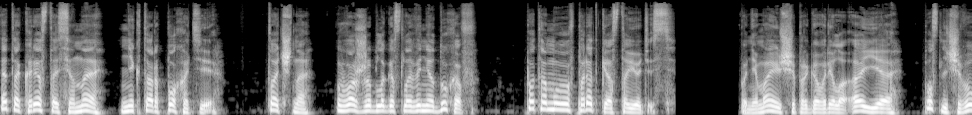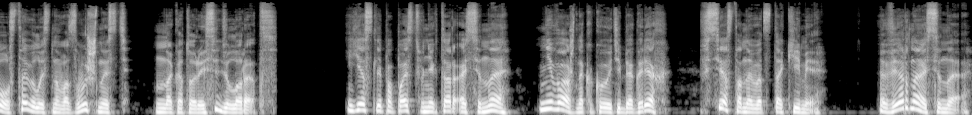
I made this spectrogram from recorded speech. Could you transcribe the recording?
Это крест Асене, нектар похоти. Точно, у вас же благословение духов, потому вы в порядке остаетесь. Понимающе проговорила Айя, после чего уставилась на возвышенность, на которой сидел Ред. Если попасть в нектар Асене, неважно какой у тебя грех, все становятся такими. Верно, Асене?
